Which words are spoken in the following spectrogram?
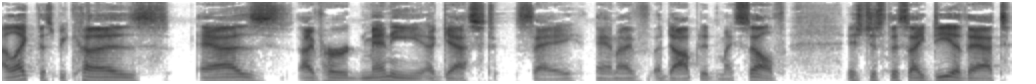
I like this because, as I've heard many a guest say, and I've adopted myself, is just this idea that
